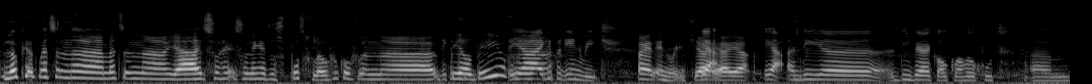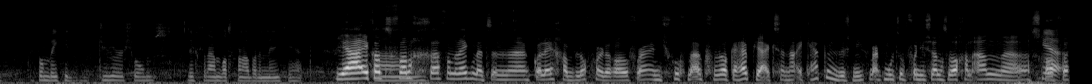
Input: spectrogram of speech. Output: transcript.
Loop je ook met een, eh, met een ja, zo'n zo'n ding heet een spot geloof ik, of een PLB? Of ja, een, ik heb een InReach. Oh ja, een InReach, ja, Ja. ja, ja. Ja, en die, die werken ook wel heel goed. Ehm, het is wel een beetje duur soms. Het ligt eraan wat voor een abonnement je hebt. Ja, ik had Ehm. toevallig eh, van de week met een eh, collega-blogger erover. En die vroeg me ook van welke heb jij? Ik zei, nou ik heb hem dus niet, maar ik moet hem voor die zelfs wel gaan aanschaffen.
